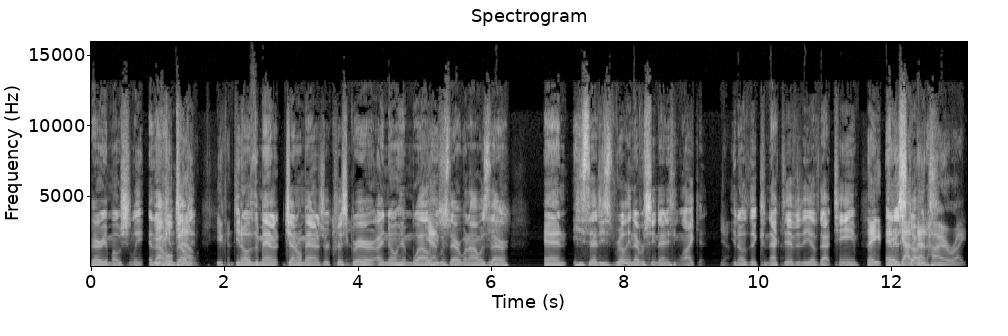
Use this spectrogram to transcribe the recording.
very emotionally, and that You whole can tell. building You can. you know the man, general manager chris Yeah. greer i know him well Yes. he was there when i was Yes. there and he said he's really never seen anything like it Yeah. you know the connectivity of that team they and they it got that starts- higher right.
